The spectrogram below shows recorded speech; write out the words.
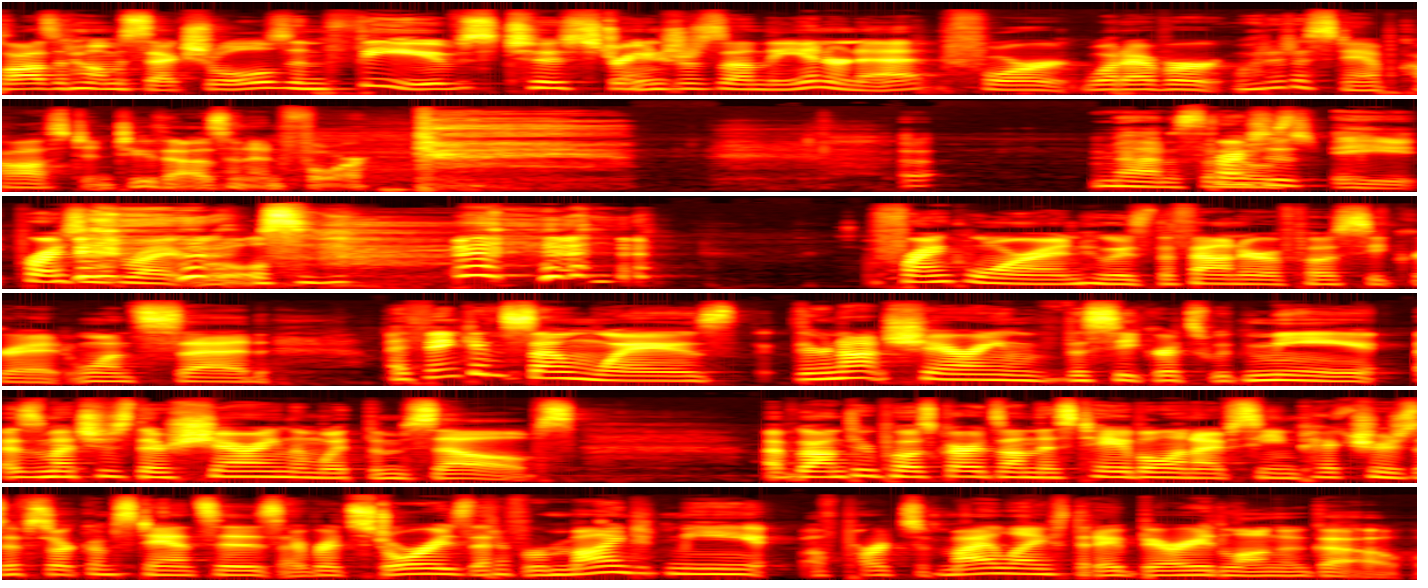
closet homosexuals and thieves to strangers on the internet for whatever. What did a stamp cost in 2004? Uh, Madison, Price is eight. Price is right rules. Frank Warren, who is the founder of Post Secret, once said, I think in some ways, they're not sharing the secrets with me as much as they're sharing them with themselves. I've gone through postcards on this table and I've seen pictures of circumstances. I've read stories that have reminded me of parts of my life that I buried long ago.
